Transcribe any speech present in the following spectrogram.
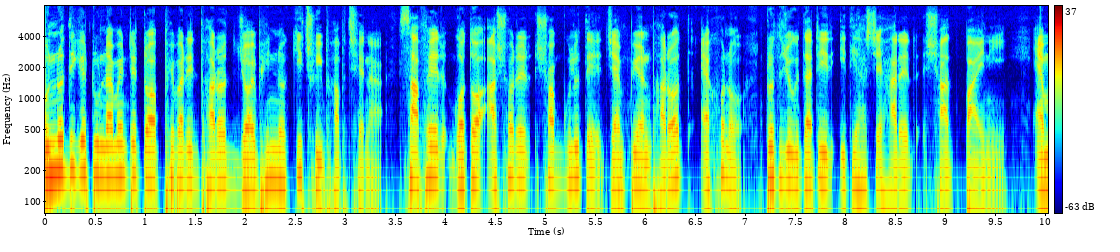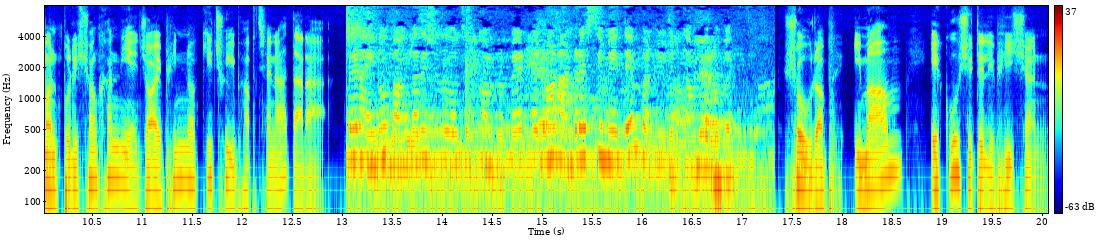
অন্যদিকে টুর্নামেন্টে টপ ফেভারিট ভারত জয়ভিন্ন কিছুই ভাবছে না। সাফের গত আসরের সবগুলোতে চ্যাম্পিয়ন ভারত এখনও প্রতিযোগিতাটির ইতিহাসে হারের স্বাদ পায়নি। এমন পরিসংখ্যান নিয়ে জয়ভিন্ন কিছুই ভাবছে না তারা. সৌরভ ইমাম একুশ টেলিভিশন।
